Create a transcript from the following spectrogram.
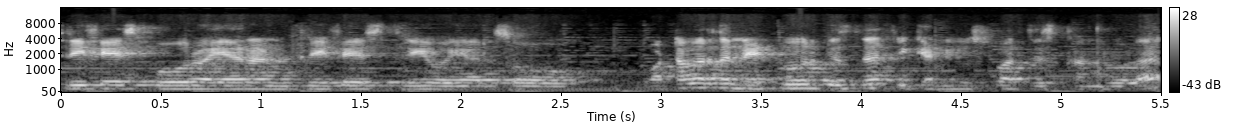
three phase four wire and three phase three wire. So whatever the network is that we can use for this controller.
